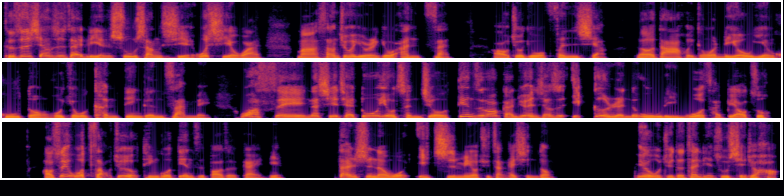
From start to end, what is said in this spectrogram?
可是像是在脸书上写，我写完马上就会有人给我按赞，然后就给我分享，然后大家会跟我留言互动，会给我肯定跟赞美，哇塞，那写起来多有成就！电子报感觉很像是一个人的武林，我才不要做。好，所以我早就有听过电子报这个概念，但是呢，我一直没有去展开行动，因为我觉得在脸书写就好，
